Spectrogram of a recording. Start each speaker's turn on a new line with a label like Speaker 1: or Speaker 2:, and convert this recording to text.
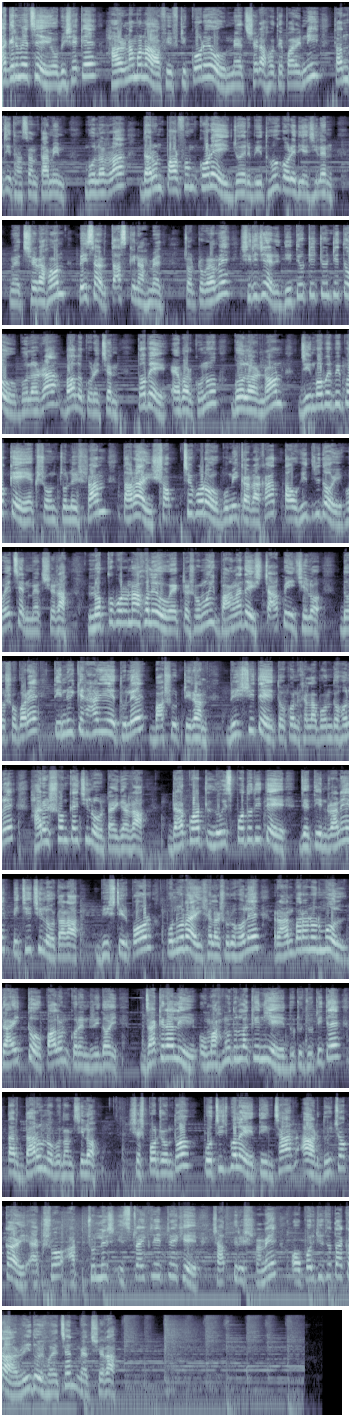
Speaker 1: আগের ম্যাচে অভিষেকে হার না মানা ফিফটি করেও ম্যাচ সেরা হতে পারেননি তানজিদ হাসান তামিম। বোলাররা দারুণ পারফর্ম করেই জয়ের বিধু করে দিয়েছিলেন। ম্যাচ সেরা হন পেসার তাসকিন আহমেদ। চট্টগ্রামে সিরিজের দ্বিতীয় টি টোয়েন্টিতেও বোলাররা ভালো করেছেন। তবে এবার কোনো বোলার নন জিম্বাবের বিপক্ষে একশো উনচল্লিশ রান, তারাই সবচেয়ে বড় ভূমিকা রাখা তাওহিদ হৃদয় হয়েছেন ম্যাচ সেরা। লক্ষ্য বড় না হলেও একটা সময় বাংলাদেশ চাপেই ছিল। দশ ওভারে তিন উইকেট হারিয়ে তুলে বাষট্টি রান। বৃষ্টিতে তখন খেলা বন্ধ হলে হারের সংখ্যায় ছিল টাইগাররা। ডাকওয়ার্ড লুইস পদ্ধতিতে যে তিন রানে পিছিয়ে ছিল তারা, বৃষ্টির পর পুনরায় খেলা শুরু হলে রান বাড়ানোর মূল দায়িত্ব পালন করেন হৃদয়। জাকির আলী ও মাহমুদুল্লাহকে নিয়ে দুটো জুটিতে তার দারুণ অবদান ছিল। শেষ পর্যন্ত পঁচিশ বলে তিন চার আর দুই চক্কায় একশো আটচল্লিশ স্ট্রাইক রেট রেখে সাতত্রিশ রানে অপরিচিত থাকা হৃদয় হয়েছেন ম্যাচ সেরা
